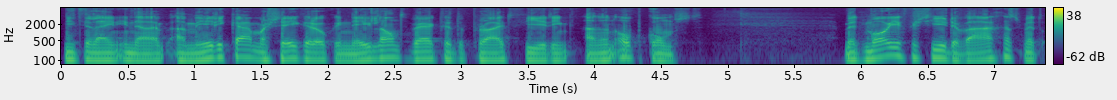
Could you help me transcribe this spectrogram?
Niet alleen in Amerika, maar zeker ook in Nederland werkte de Pride-viering aan een opkomst. Met mooie versierde wagens met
